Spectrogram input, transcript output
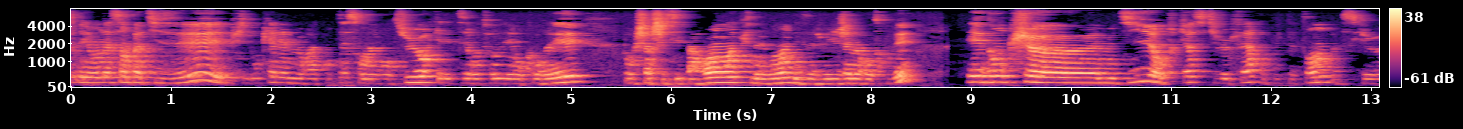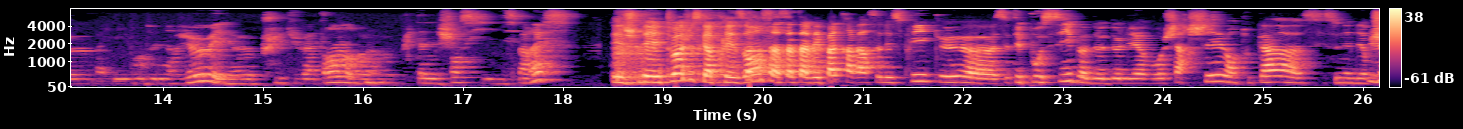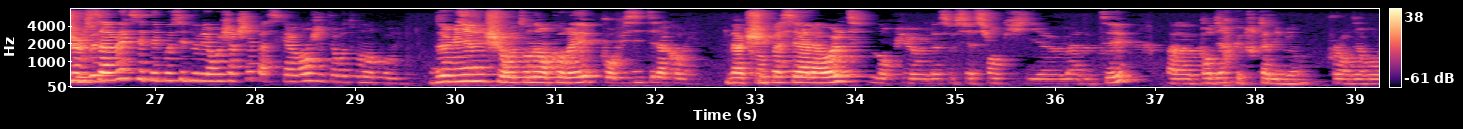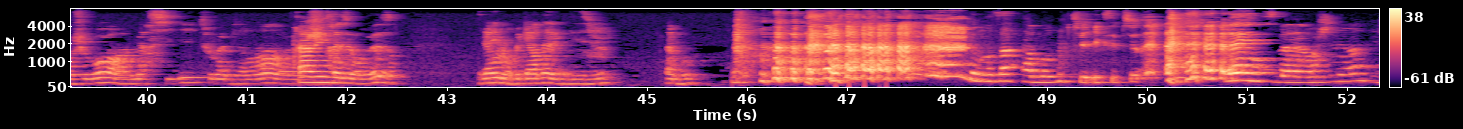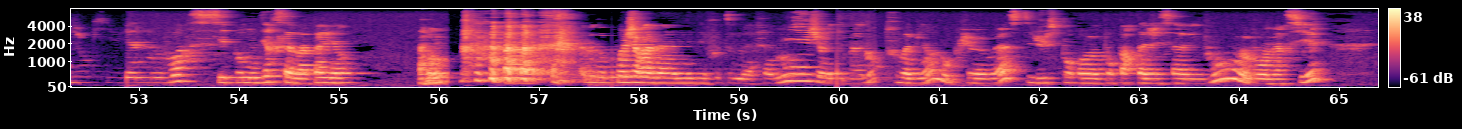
Et on a sympathisé, et puis donc elle, elle me racontait son aventure, qu'elle était retournée en Corée pour chercher ses parents, et finalement elle les avait jamais retrouvés. Et donc euh, elle me dit, en tout cas, si tu veux le faire, faut pas t'attendre parce que bah, vont devenir vieux, et plus tu vas attendre, t'as des chances qu'ils disparaissent. et, je- et toi jusqu'à présent ça ça t'avait pas traversé l'esprit que euh, c'était possible de, de les rechercher en tout cas si ce n'est de les Je le savais que c'était possible de les rechercher parce qu'avant j'étais retournée en Corée. 2000, je suis retournée en Corée pour visiter la Corée. Je suis passée à la Holt, donc euh, l'association qui euh, m'a adoptée, euh, pour dire que tout allait bien, pour leur dire bonjour, merci, tout va bien, Ah je suis oui. très heureuse. Et là ils m'ont regardé avec des yeux. Ah bon? Comment ça? Ah bon Tu es exceptionnelle. Là ils me disent bah, en général les gens qui viennent me voir c'est pour nous dire que ça va pas bien. Ah bon? Euh, Donc moi j'aurais amené des photos de ma famille, j'aurais dit bah non, tout va bien, donc euh, voilà, c'était juste pour, euh, pour partager ça avec vous, euh, vous remercier,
